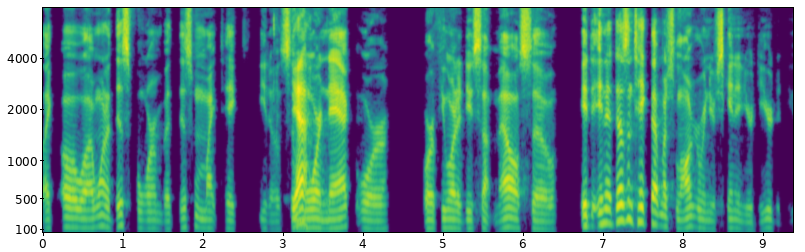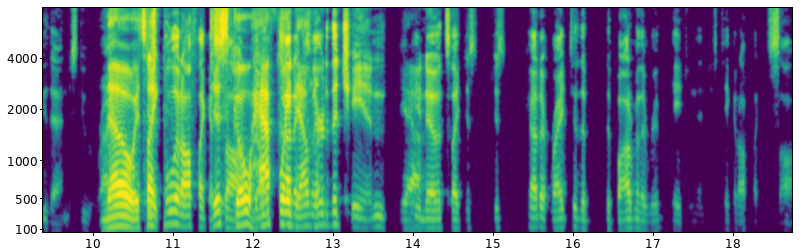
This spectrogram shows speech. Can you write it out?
Like, oh, well, I wanted this form, but this one might take you know some Yeah. more neck, or or if you want to do something else. So it and it doesn't take that much longer when you're skinning your deer to do that and just do it right. No, it's just like pull it off like a just saw. go Don't halfway down the- clear to the chin. yeah, You know, it's like just just cut it right to the the bottom of the rib cage and then just take it off like a saw.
